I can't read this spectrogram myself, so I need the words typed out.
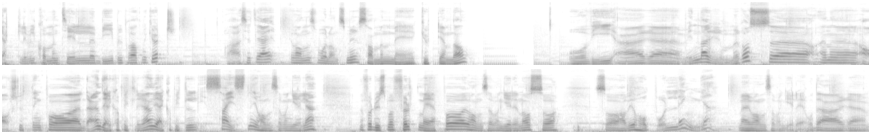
Hjertelig velkommen til Bibelprat med Kurt. Og her sitter jeg, Johannes Vålandsmyr, sammen med Kurt Hjemdal. Og vi er eh, Vi nærmer oss eh, en eh, avslutning på Det er en del kapitler igjen. Vi er kapittel 16 i Johannes evangeliet. Men for du som har fulgt med på Johannes evangeliet nå, så, så har vi holdt på lenge med Johannes evangeliet. Og det er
